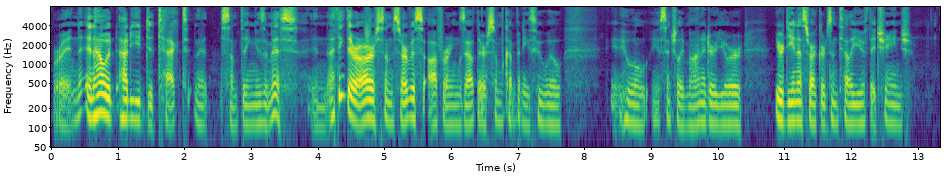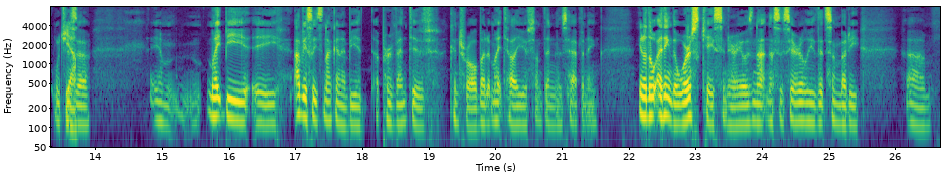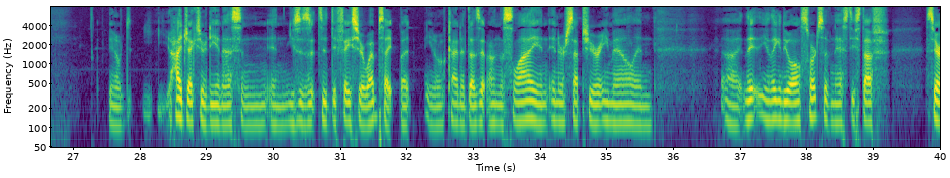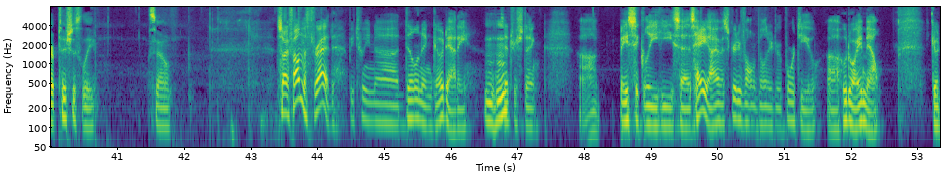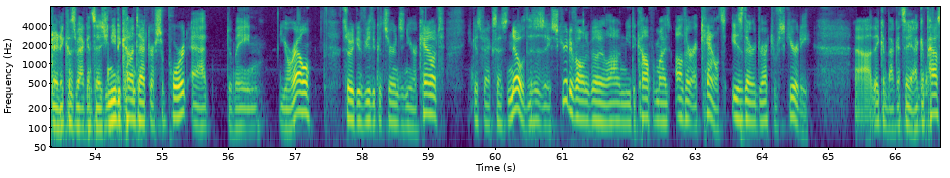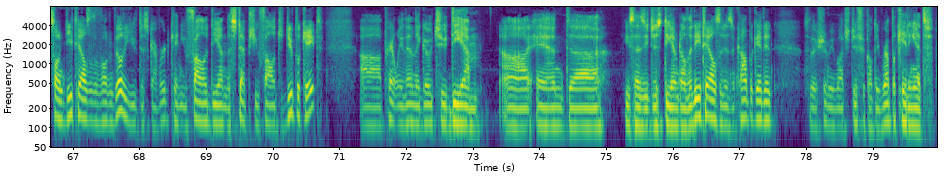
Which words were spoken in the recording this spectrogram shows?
Right, and, and how would how do you detect that something is amiss? And I think there are some service offerings out there, some companies who will who will essentially monitor your your DNS records and tell you if they change, which yeah. is a um, might be a obviously it's not going to be a, a, preventive control, but it might tell you if something is happening. You know, the, I think the worst case scenario is not necessarily that somebody, um, you know, d- hijacks your DNS and, and uses it to deface your website, but you know, kind of does it on the sly and intercepts your email, and uh, they you know they can do all sorts of nasty stuff surreptitiously. So, so I found the thread between uh, Dylan and GoDaddy. Mm-hmm. It's interesting. Uh, basically, he says, "Hey, I have a security vulnerability to report to you. Uh, who do I email?" GoDaddy comes back and says, "You need to contact our support at domain URL so we can view the concerns in your account." He comes back and says, "No, this is a security vulnerability allowing me to compromise other accounts. Is there a director of security?" Uh, they come back and say, I can pass along details of the vulnerability you've discovered. Can you follow DM the steps you followed to duplicate? Uh, apparently, then they go to DM, uh, and uh, he says he just DM'd all the details. It isn't complicated, so there shouldn't be much difficulty replicating it.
